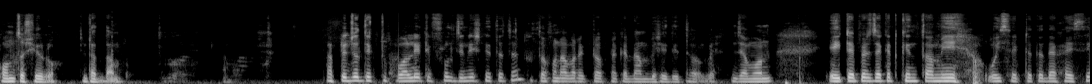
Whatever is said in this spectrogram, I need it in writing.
পঞ্চাশ ইউরো এটার দাম। আপনি যদি একটু কোয়ালিটিফুল জিনিস নিতে চান, তখন আবার একটু আপনাকে দাম বেশি দিতে হবে। যেমন এই টাইপের জ্যাকেট কিন্তু আমি ওই সাইডটাতে দেখাইছি।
